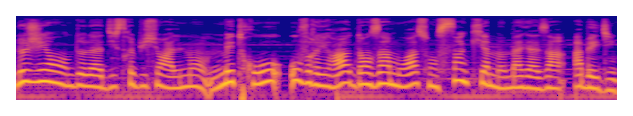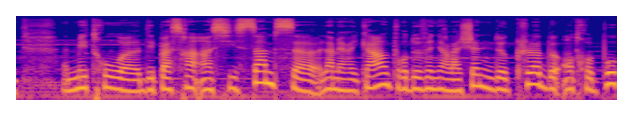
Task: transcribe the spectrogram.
Le géant de la distribution allemand Metro ouvrira dans un mois son cinquième magasin à Beijing. Metro euh, dépassera ainsi Sams, euh, l'américain, pour devenir la chaîne de clubs entrepôts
